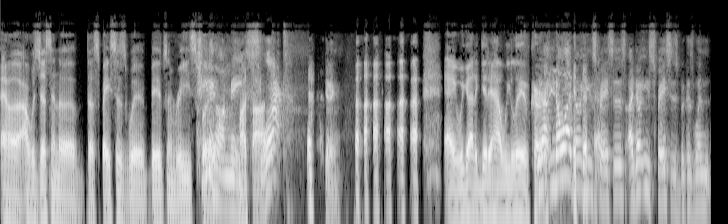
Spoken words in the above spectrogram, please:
Uh, I was just in the the spaces with Bibbs and Reese. Cheating on me, my slut. Kidding. hey, we got to get it how we live, You know, Kurt. you know why I don't use spaces? I don't use spaces because when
